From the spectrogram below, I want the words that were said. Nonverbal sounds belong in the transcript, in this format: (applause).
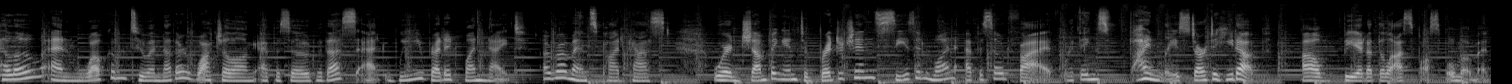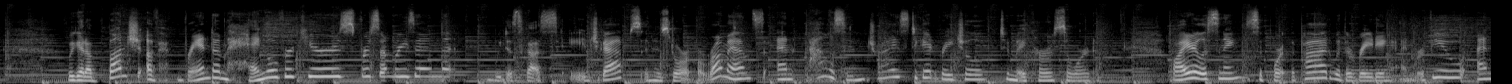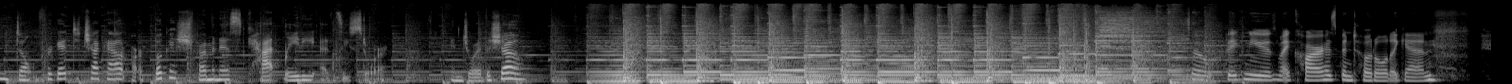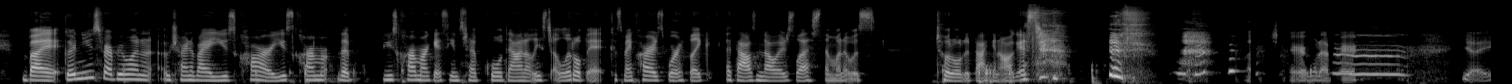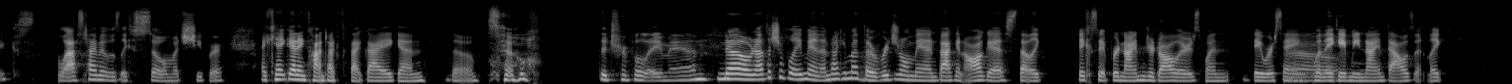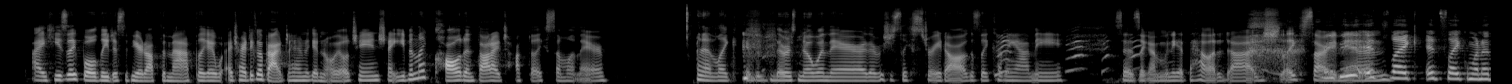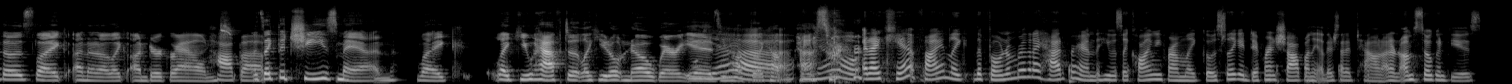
Hello, and welcome to another watch along episode with us at We Read It One Night, a romance podcast. We're jumping into Bridgerton Season 1, Episode 5, where things finally start to heat up, albeit at the last possible moment. We get a bunch of random hangover cures for some reason. We discuss age gaps in historical romance, and Allison tries to get Rachel to make her a sword. While you're listening, support the pod with a rating and review, and don't forget to check out our bookish feminist cat lady Etsy store. Enjoy the show. So, big news my car has been totaled again. (laughs) But good news for everyone trying to buy a used car. Used car, the used car market seems to have cooled down at least a little bit because my car is worth like a thousand dollars less than when it was totaled back in August. (laughs) (laughs) sure, whatever. (laughs) Yikes. Last time it was like so much cheaper. I can't get in contact with that guy again though. (laughs) So The AAA man. no, not the AAA man. I'm talking about the Oh. original man back in August that like fixed it for nine hundred dollars when they were saying when they Oh. gave me nine thousand. Like, I he's like boldly disappeared off the map. Like I, I tried to go back to him to get an oil change, and I even like called and thought I talked to like someone there, and then like was, there was no one there. There was just like stray dogs like coming at me. So it's like I'm gonna get the hell out of Dodge. Like sorry, Maybe man. it's like it's like one of those like I don't know like underground Hop up. It's like the cheese man. Like like you have to like you don't know where he Well, is. You have to like have yeah, the password. I know. And I can't find like the phone number that I had for him that he was like calling me from like goes to like a different shop on the other side of town. I don't know. I'm so confused.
